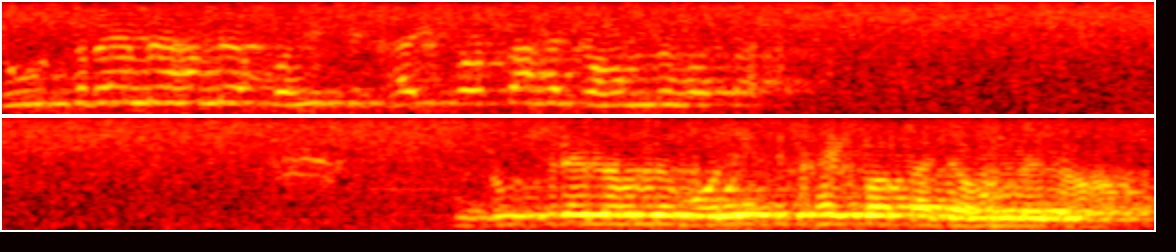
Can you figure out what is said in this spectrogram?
दूसरे में हमें वही दिखाई पड़ता है जो हमने होता है। दूसरे में हमें वो नहीं दिखाई पड़ता जो हमने ना हो।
